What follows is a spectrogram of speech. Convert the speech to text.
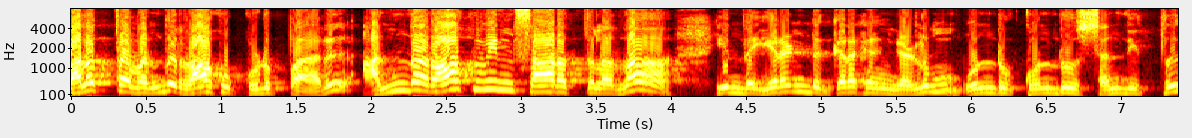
பலத்தை வந்து ராகு கொடுப்பாரு. அந்த ராகுவின் சாரத்தில் தான் இந்த இரண்டு கிரகங்களும் ஒன்றுக்கொன்று சந்தித்து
